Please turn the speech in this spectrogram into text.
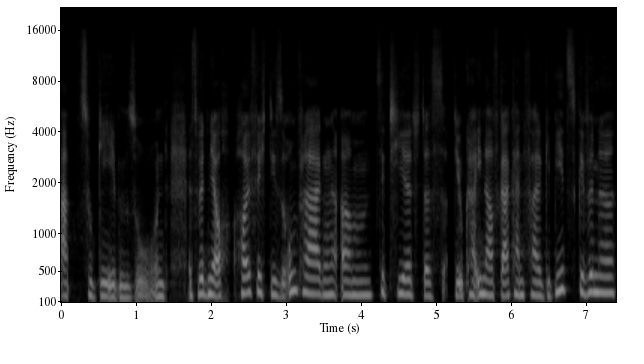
abzugeben so und es werden ja auch häufig diese Umfragen ähm, zitiert, dass die Ukraine auf gar keinen Fall Gebietsgewinne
